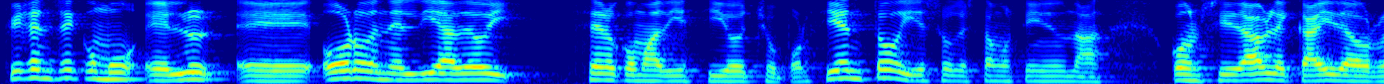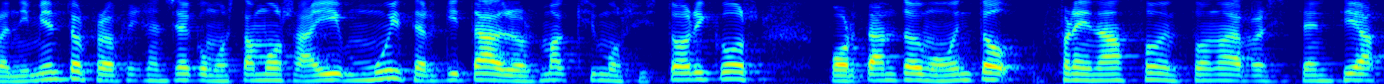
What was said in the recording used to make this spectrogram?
Fíjense como el eh, oro en el día de hoy 0,18% y eso que estamos teniendo una considerable caída de los rendimientos, pero fíjense como estamos ahí muy cerquita de los máximos históricos, por tanto de momento frenazo en zona de resistencia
